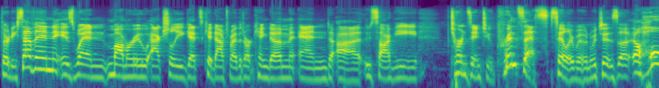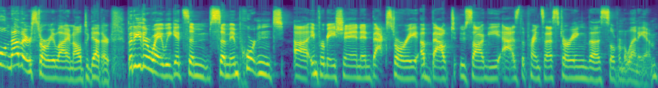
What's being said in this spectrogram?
37 is when Mamoru actually gets kidnapped by the Dark Kingdom and uh, Usagi turns into Princess Sailor Moon, which is a, a whole nother storyline altogether. But either way, we get some some important uh, information and backstory about Usagi as the princess during the Silver Millennium.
